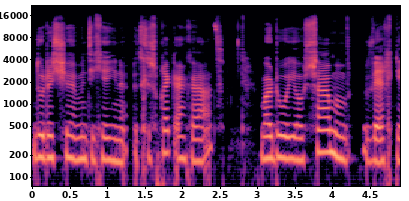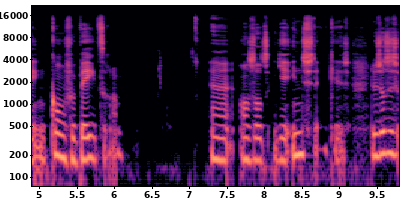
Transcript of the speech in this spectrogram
doordat je met diegene het gesprek aangaat, waardoor jouw samenwerking kan verbeteren. Uh, als dat je insteek is. Dus dat is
